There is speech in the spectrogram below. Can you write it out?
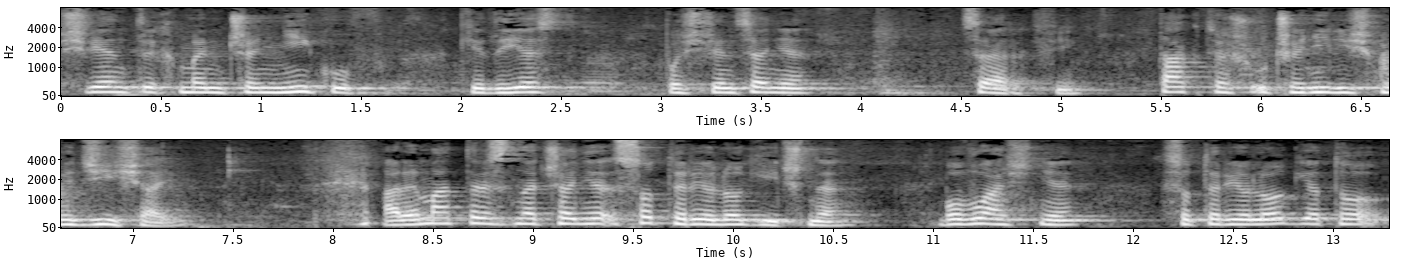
świętych męczenników, kiedy jest poświęcenie cerkwi. Tak też uczyniliśmy dzisiaj. Ale ma też znaczenie soteriologiczne, bo właśnie soteriologia to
